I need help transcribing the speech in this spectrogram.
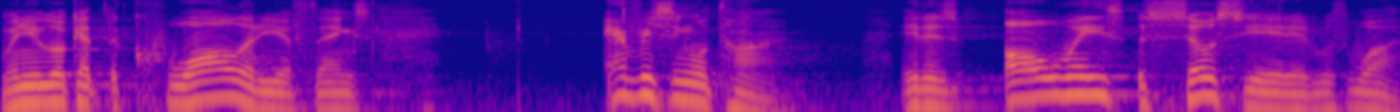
when you look at the quality of things, every single time, it is always associated with what?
